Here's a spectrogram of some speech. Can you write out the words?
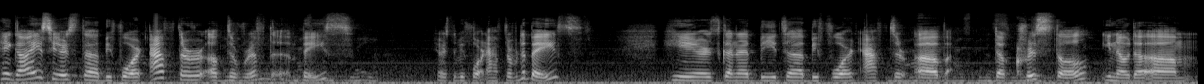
Hey guys, here's the before and after of the Rift base. Here's the before and after of the base. Here's gonna be the before and after of the crystal, you know, the um,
